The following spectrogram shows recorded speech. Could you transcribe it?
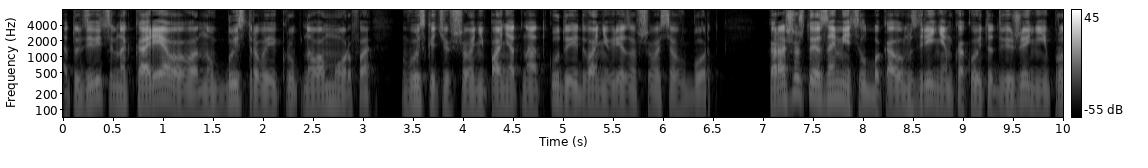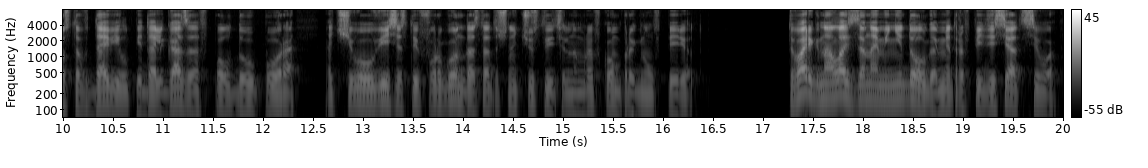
от удивительно корявого, но быстрого и крупного морфа, выскочившего непонятно откуда и едва не врезавшегося в борт. Хорошо, что я заметил боковым зрением какое-то движение и просто вдавил педаль газа в пол до упора, отчего увесистый фургон достаточно чувствительным рывком прыгнул вперед. Тварь гналась за нами недолго, метров пятьдесят всего,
